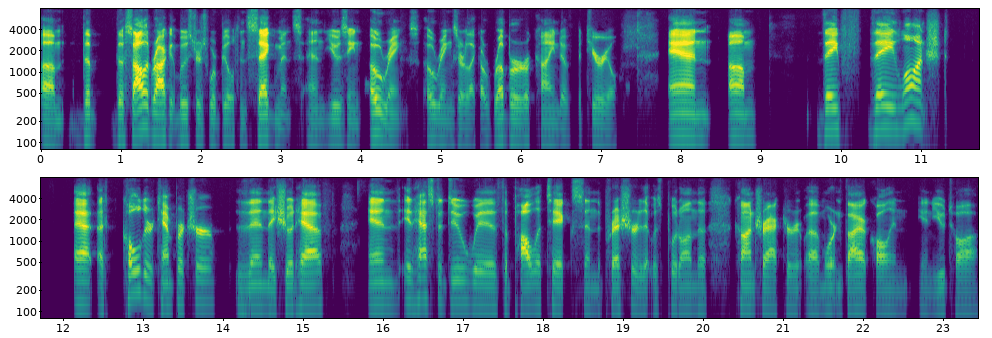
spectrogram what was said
um, the the solid rocket boosters were built in segments and using o-rings. O-rings are like a rubber kind of material. And um, they they launched at a colder temperature than they should have and it has to do with the politics and the pressure that was put on the contractor uh, Morton Thiokol in in Utah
